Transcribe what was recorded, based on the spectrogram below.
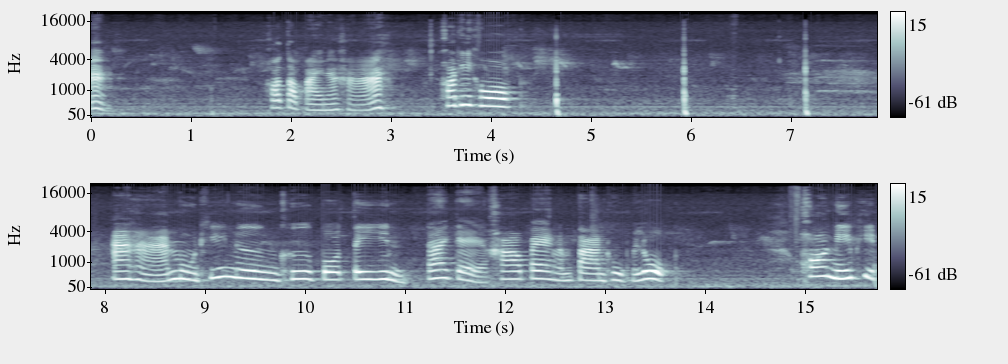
อะ ข้อต่อไปนะคะ ข้อที่หกอาหารหมู่ที่หนึ่งคือโปรตีน ได้แก่ข้าวแป้งน้ำตาลถูกไหมลูก ข้อนี้ผิด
